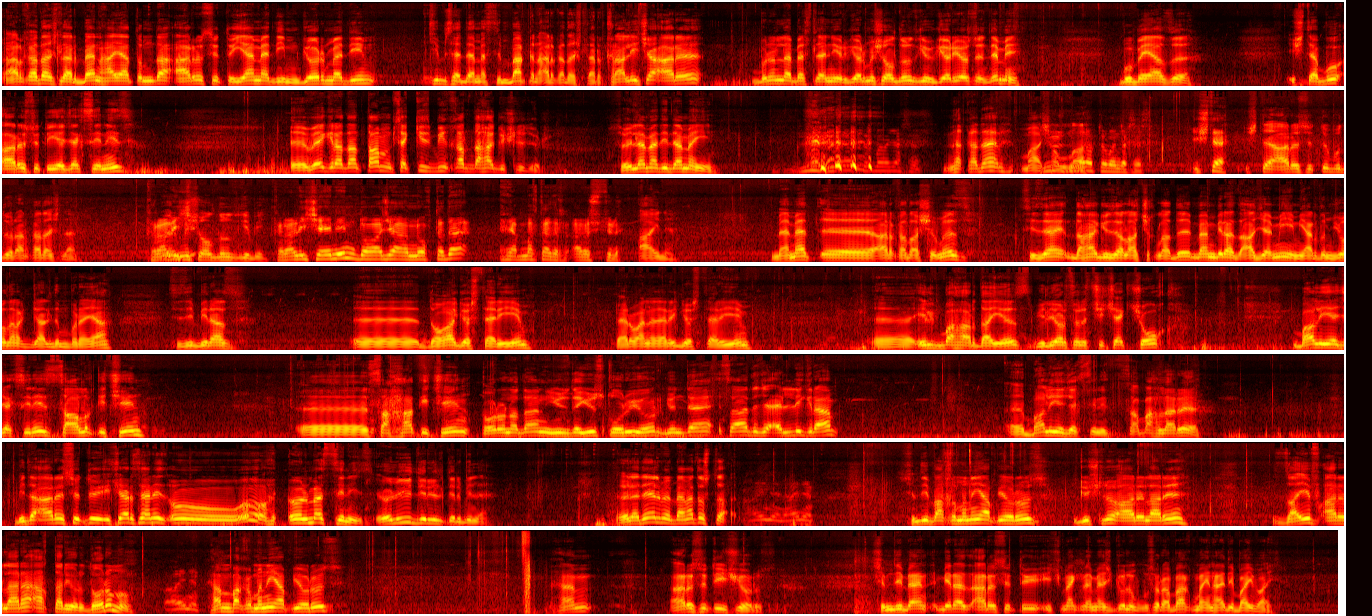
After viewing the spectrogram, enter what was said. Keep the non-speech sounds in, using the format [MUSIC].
Arkadaşlar ben hayatımda arı sütü yemedim, görmedim. Kimse demesin. Bakın arkadaşlar. Kraliçe arı bununla besleniyor. Görmüş olduğunuz gibi görüyorsunuz değil mi? Bu beyazı. İşte bu arı sütü yiyeceksiniz. E, Vegra'dan tam 8000 kat daha güçlüdür. Söylemedi demeyin. [LAUGHS] Ne kadar? 100 Maşallah. İşte İşte arı sütü budur arkadaşlar. Kraliçe, Görmüş olduğunuz gibi. kraliçenin doğacağı noktada yapmaktadır arı sütünü. Aynen. Mehmet e, arkadaşımız size daha güzel açıkladı. Ben biraz acemiyim. Yardımcı olarak geldim buraya. Sizi biraz e, doğa göstereyim. Pervaneleri göstereyim. E, ilkbahardayız. Biliyorsunuz çiçek çok. Bal yiyeceksiniz sağlık için. E, sıhhat için koronadan %100 koruyor. Günde sadece 50 gram e, bal yiyeceksiniz sabahları. Bir de arı sütü içerseniz o ölmezsiniz. Ölüyü diriltir bile. Öyle değil mi Mehmet Usta? Aynen aynen. Şimdi bakımını yapıyoruz. Güçlü arıları zayıf arılara aktarıyoruz. Doğru mu? Aynen. Hem bakımını yapıyoruz. Hem arı sütü içiyoruz. Şimdi ben biraz arı sütü içmekle meşgulüm. Kusura bakmayın. Hadi bay bay.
